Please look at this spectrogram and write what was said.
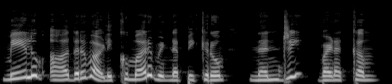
மேலும் ஆதரவு அளிக்குமாறு விண்ணப்பிக்கிறோம். நன்றி வணக்கம்.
